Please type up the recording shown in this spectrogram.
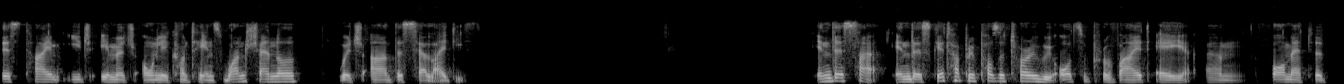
This time, each image only contains one channel, which are the cell IDs. In this, in this GitHub repository, we also provide a um, formatted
